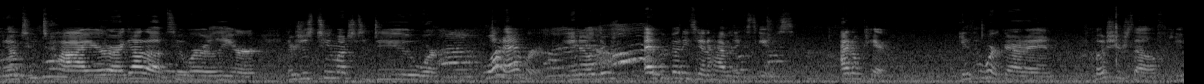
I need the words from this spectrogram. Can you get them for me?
you know, I'm too tired or I got up too early or there's just too much to do or whatever. You know, there's everybody's going to have an excuse. I don't care. Get the workout in. Push yourself. You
